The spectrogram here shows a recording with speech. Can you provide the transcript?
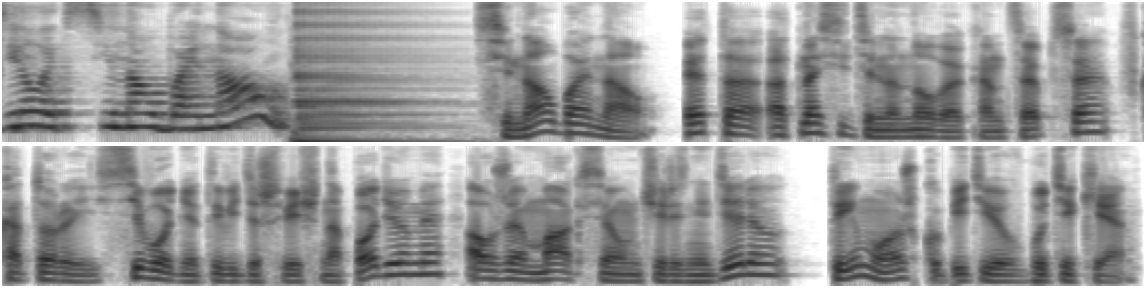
Делать see now by now See now by now — это относительно новая концепция, в которой сегодня ты видишь вещь на подиуме, а уже максимум через неделю ты можешь купить ее в бутике.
